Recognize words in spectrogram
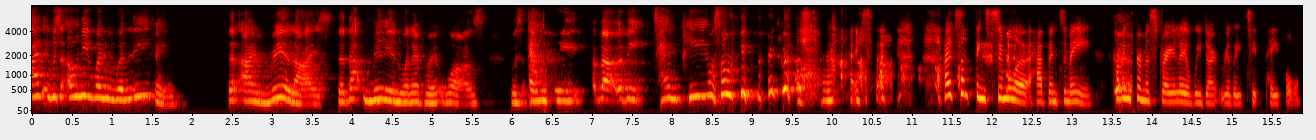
And it was only when we were leaving that I realized that that million, whatever it was, was only about maybe 10p or something like that. right. I had something similar happen to me. Coming from Australia, we don't really tip people.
